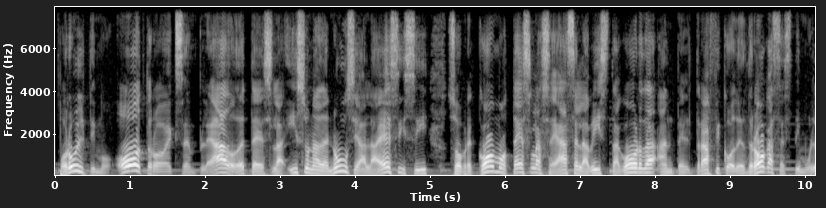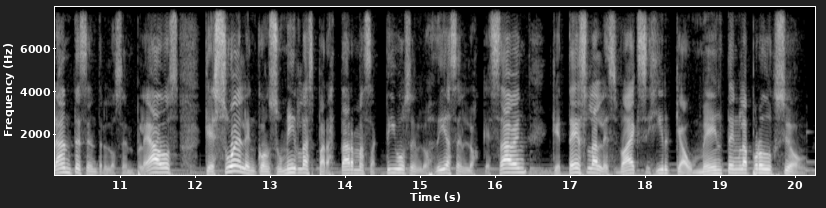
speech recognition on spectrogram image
Por último, otro ex empleado de Tesla hizo una denuncia a la SEC sobre cómo Tesla se hace la vista gorda ante el tráfico de drogas estimulantes entre los empleados que suelen consumirlas para estar más activos en los días en los que saben que Tesla les va a exigir que aumenten la producción.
